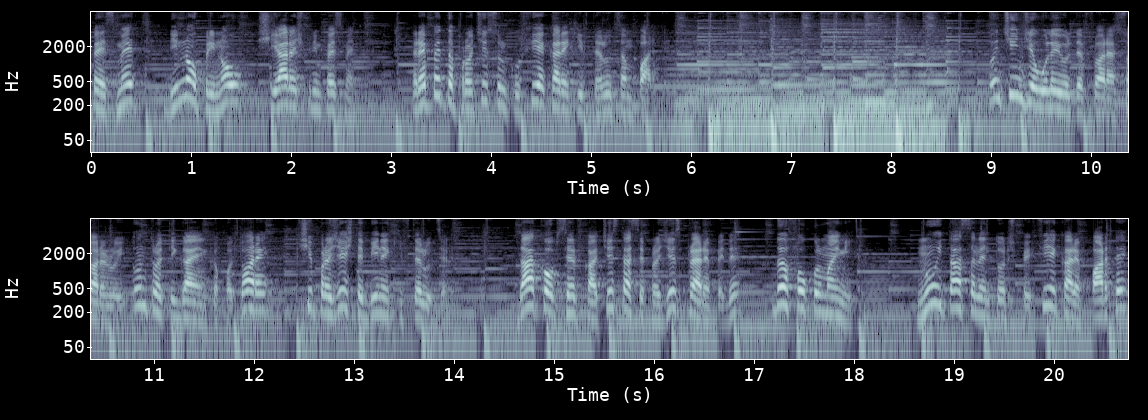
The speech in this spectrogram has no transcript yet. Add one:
pesmet, din nou prin ou și iarăși prin pesmet. Repetă procesul cu fiecare chifteluță în parte. Încinge uleiul de floarea soarelui într-o tigaie încăpătoare și prăjește bine chifteluțele. Dacă observi că acestea se prăjesc prea repede, dă focul mai mic. Nu uita să le întorci pe fiecare parte,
